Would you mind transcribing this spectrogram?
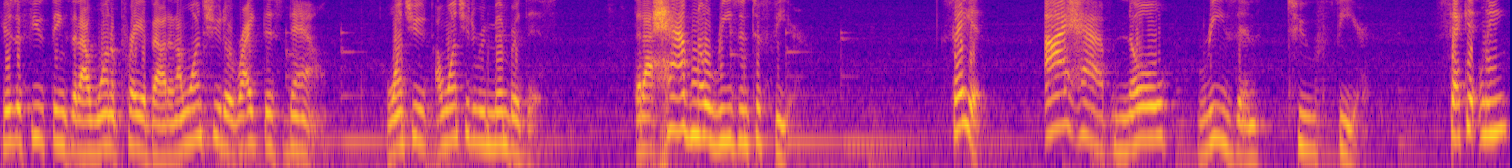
Here's a few things that I want to pray about and I want you to write this down. I want you I want you to remember this. That I have no reason to fear. Say it. I have no reason to fear. Secondly,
